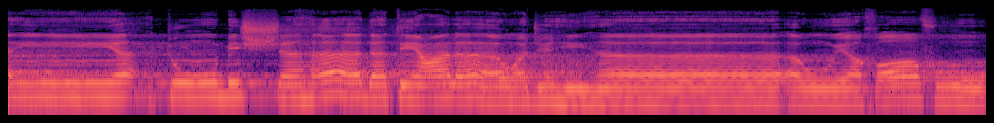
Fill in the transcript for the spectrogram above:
أن ياتوا بالشهادة على وجهها أو يخافوا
